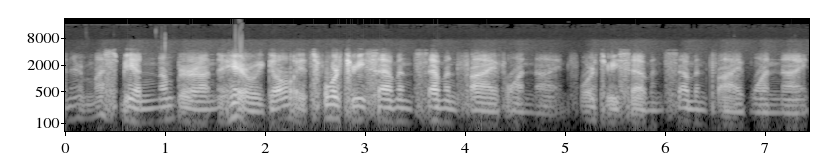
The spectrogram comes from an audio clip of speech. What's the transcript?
and there must be a number on the here we go it's 437-7519 437-7519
